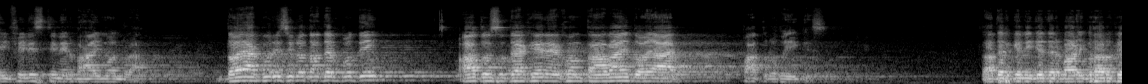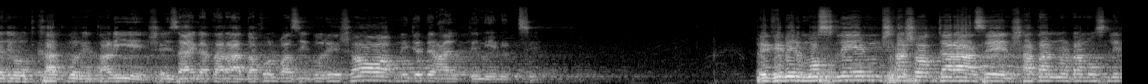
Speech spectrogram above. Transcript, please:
এই ফিলিস্তিনের ভাই বোনরা দয়া করেছিল তাদের প্রতি, অথচ দেখেন এখন তারাই দয়ার পাত্র হয়ে গেছে। তাদেরকে নিজেদের বাড়ি ঘরকে যে উৎখাত করে তাড়িয়ে সেই জায়গা তারা দখলবাজি করে সব নিজেদের আয়ত্তে নিয়ে নিচ্ছে। পৃথিবীর মুসলিম শাসক যারা আছে, সাতান্নটা মুসলিম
